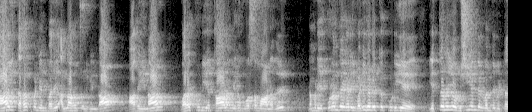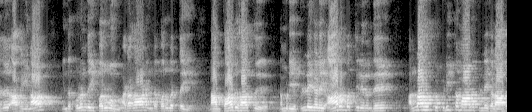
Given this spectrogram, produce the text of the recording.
தாய் தகப்பன் என்பதை அல்லாஹ் சொல்கின்றான். ஆகையினால் வரக்கூடிய காலம் மிக மோசமானது. நம்முடைய குழந்தைகளை வழிகெடுக்கக்கூடிய எத்தனையோ விஷயங்கள் வந்துவிட்டது. ஆகையினால் இந்த குழந்தை பருவம் அழகான இந்த பருவத்தை நாம் பாதுகாத்து நம்முடைய பிள்ளைகளை ஆரம்பத்திலிருந்தே அல்லாஹுக்கு பிடித்தமான பிள்ளைகளாக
